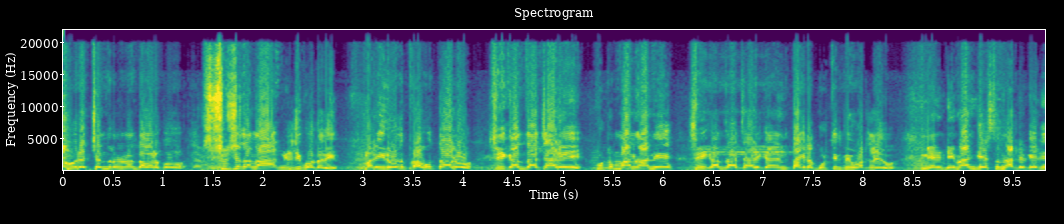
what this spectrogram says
సూర్య చంద్రులంత వరకు సుచితంగా నిలిచిపోతుంది. మరి ఈరోజు ప్రభుత్వాలు శ్రీకాంతాచారి కుటుంబాన్ని కానీ శ్రీకాంతాచారి కానీ తగిన గుర్తింపు ఇవ్వట్లేదు. నేను డిమాండ్ చేస్తుంది అడ్వకేట్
